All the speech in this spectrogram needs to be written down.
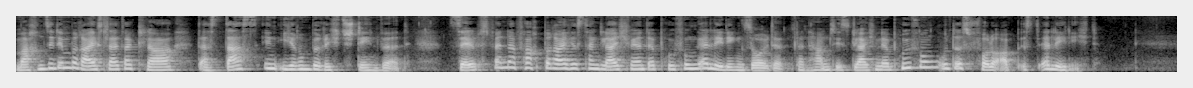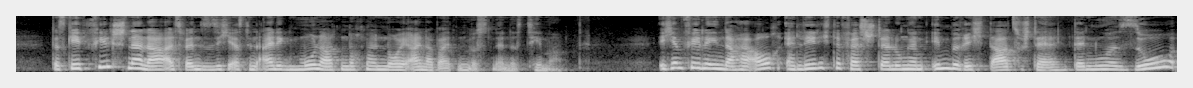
Machen Sie dem Bereichsleiter klar, dass das in Ihrem Bericht stehen wird. Selbst wenn der Fachbereich es dann gleich während der Prüfung erledigen sollte, dann haben Sie es gleich in der Prüfung und das Follow-up ist erledigt. Das geht viel schneller, als wenn Sie sich erst in einigen Monaten nochmal neu einarbeiten müssten in das Thema. Ich empfehle Ihnen daher auch, erledigte Feststellungen im Bericht darzustellen, denn nur so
